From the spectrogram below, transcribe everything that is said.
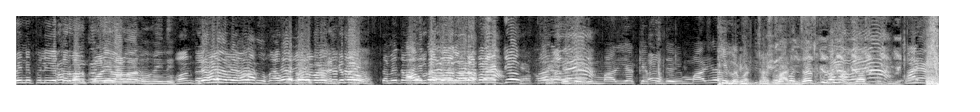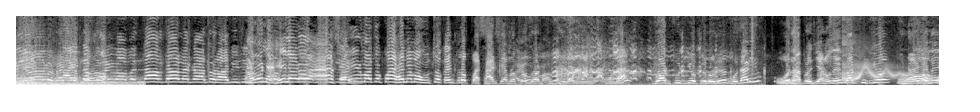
હૈને એ કરવાનું, પાણી વાળવાનું હૈને. ફોન લે, હળો, હવે, હળો. એ, બરોબર, હટકે ભાઈ. તમે તો આ રીતે રસ્તા પર હટજો. આજના પાણી બાબત ના આવતા ને કાં તો રાજીજી હવે નહીં લડો, આ શરીરમાં તો કોઈ હેને માં ઊંચો કઈ પેલો પસાર છે હમણાં પેલો દોઢ ફૂટ ગયો રે. ઓડા? દોઢ ફૂટ પેલો રે ઓડાડ્યું? ઓ પેલો જાણો નહીં ફૂટ્યો નહીં. એ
